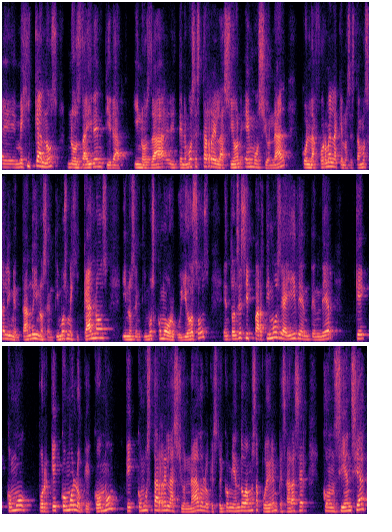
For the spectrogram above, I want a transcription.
eh, mexicanos nos da identidad y nos da, eh, tenemos esta relación emocional con la forma en la que nos estamos alimentando y nos sentimos mexicanos y nos sentimos como orgullosos. Entonces, si partimos de ahí de entender que cómo, por qué como lo que como, que cómo está relacionado lo que estoy comiendo, vamos a poder empezar a hacer conciencia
